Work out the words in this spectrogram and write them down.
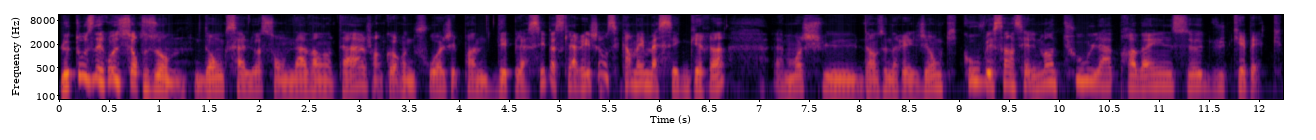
Le tout se déroule sur Zoom, donc ça a son avantage. Encore une fois, je n'ai pas à me déplacer parce que la région, c'est quand même assez grand. Euh, moi, je suis dans une région qui couvre essentiellement toute la province du Québec.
